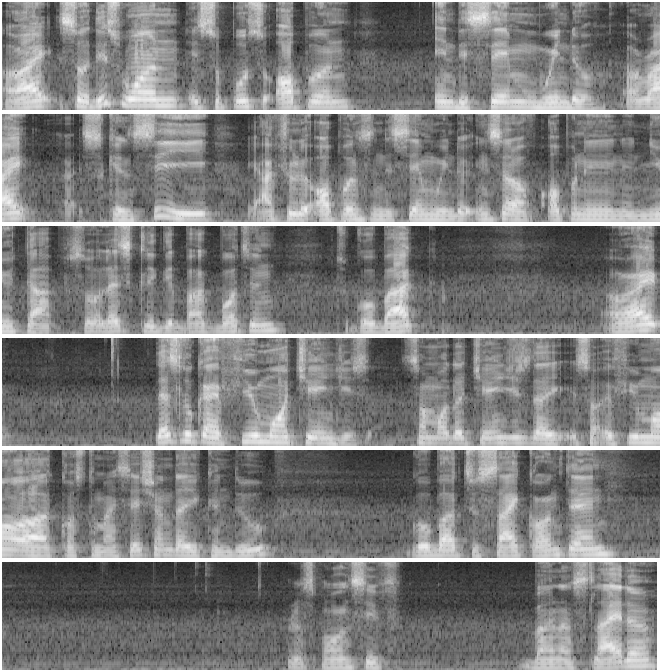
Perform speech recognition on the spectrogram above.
Alright so this one is supposed to open in the same window. Alright as you can see it actually opens in the same window instead of opening in a new tab. So let's click the back button to go back. Alright let's look at a few more changes. Some other changes that so a few more uh, customization that you can do. Go back to site content responsive banner slider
